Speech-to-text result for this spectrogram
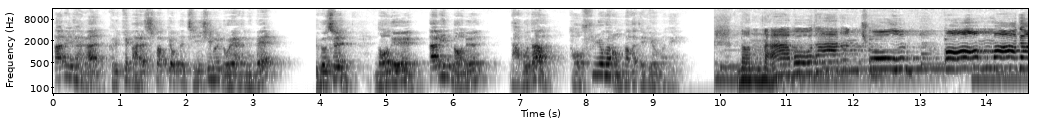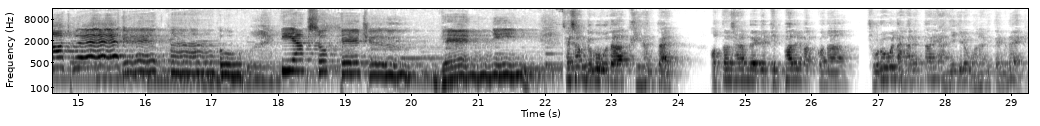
딸을 향한 그렇게 말할 수밖에 없는 진심을 노래하는데 그것은 너는 딸인 너는 나보다 더 훌륭한 엄마가 되기를 원해. 넌 나보다는 좋은 엄마가 되겠다고 약속해 주겠니 세상 누구보다 귀한 딸, 어떤 사람들에게 비판을 받거나 조롱을 당하는 딸이 아니기를 원하기 때문에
